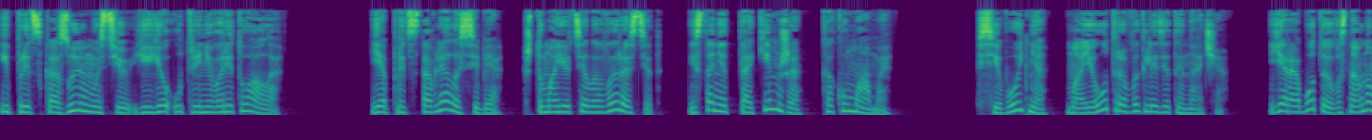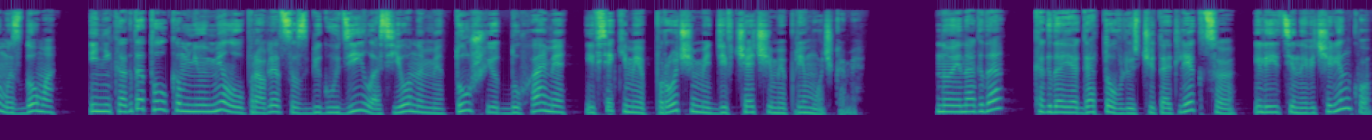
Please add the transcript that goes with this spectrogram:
и предсказуемостью ее утреннего ритуала. Я представляла себе, что мое тело вырастет и станет таким же, как у мамы. Сегодня мое утро выглядит иначе. Я работаю в основном из дома и никогда толком не умела управляться с бигуди, лосьонами, тушью, духами и всякими прочими девчачьими примочками. Но иногда, когда я готовлюсь читать лекцию или идти на вечеринку,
